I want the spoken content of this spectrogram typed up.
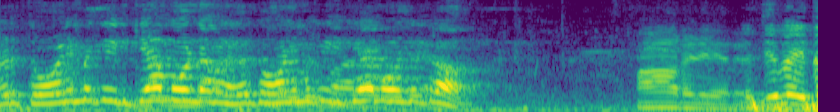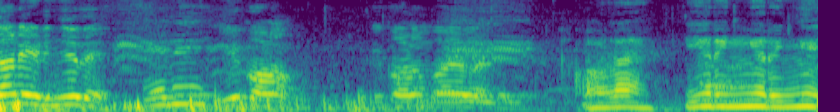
ഒരു തോണിമൊക്കെ ഇരിക്കാൻ പോകണ്ട ഒരു തോണിമൊക്കെ ഇരിക്കാൻ പോകണ്ടോ ഇതാണ് ഇടിഞ്ഞത്. ഈ കുളം. ഈ കുളം പോയ കൊളേ ഈ റിങ് റിങ്.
